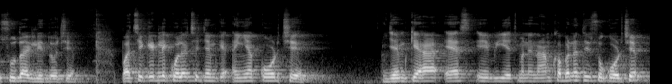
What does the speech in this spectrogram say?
સુધારી લીધો છે. પછી કેટલી કોલેજ છે જેમ કે અહીંયા કોડ છે, જેમ કે આ એસ એ વી એચ મને નામ ખબર નથી શું કોડ છે,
